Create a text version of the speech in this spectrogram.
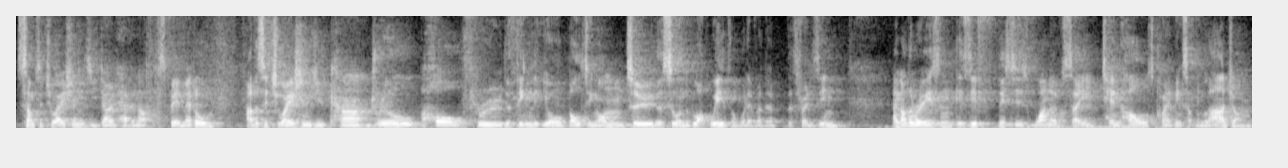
Some situations you don't have enough spare metal. Other situations you can't drill a hole through the thing that you're bolting onto the cylinder block with or whatever the, the thread is in. Another reason is if this is one of, say, 10 holes clamping something large on,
